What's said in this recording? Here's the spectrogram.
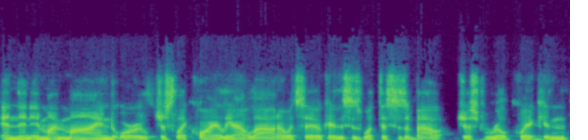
and then in my mind or just like quietly out loud i would say okay this is what this is about just real quick. And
